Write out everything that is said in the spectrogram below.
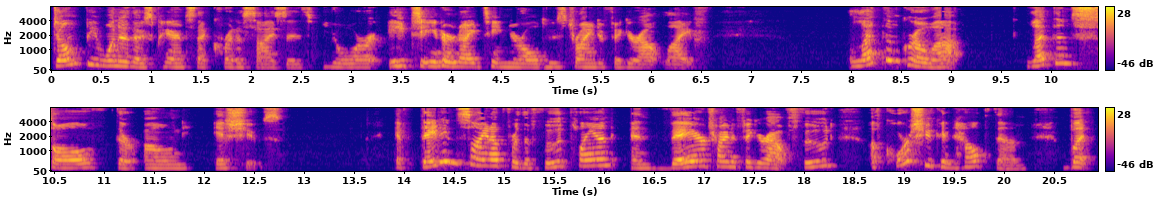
don't be one of those parents that criticizes your 18 or 19 year old who's trying to figure out life. Let them grow up. Let them solve their own issues. If they didn't sign up for the food plan and they're trying to figure out food, of course you can help them, but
